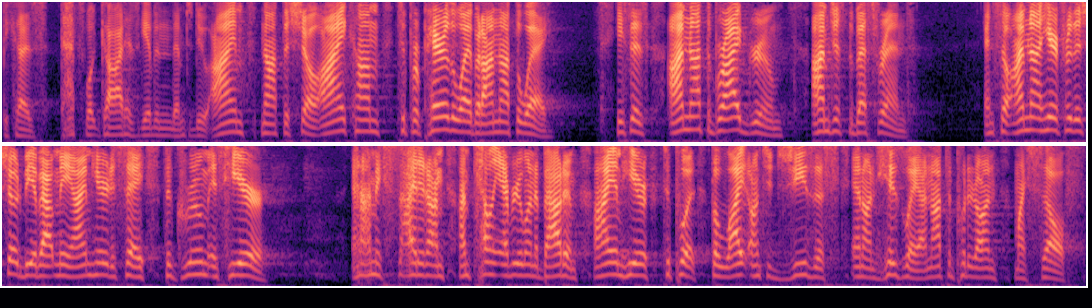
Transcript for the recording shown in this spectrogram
because that's what God has given them to do. I'm not the show. I come to prepare the way, but I'm not the way. He says, I'm not the bridegroom, I'm just the best friend. And so I'm not here for this show to be about me. I'm here to say, the groom is here. And I'm excited. I'm, I'm telling everyone about him. I am here to put the light onto Jesus and on his way. I'm not to put it on myself.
